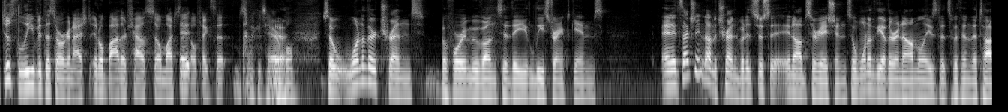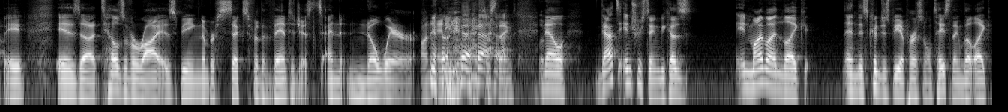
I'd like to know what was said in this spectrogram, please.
just leave it disorganized. It'll bother Chow so much that It- he'll fix it. It's fucking Yeah. terrible. So one other trend before we move on to the least ranked games, and it's actually not a trend, but it's just an observation. So one of the other anomalies that's within the top eight is uh, Tales of Arise being number six for the Vantagists and nowhere on anyone else's things. Now that's interesting because in my mind, like, and this could just be a personal taste thing, but like.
